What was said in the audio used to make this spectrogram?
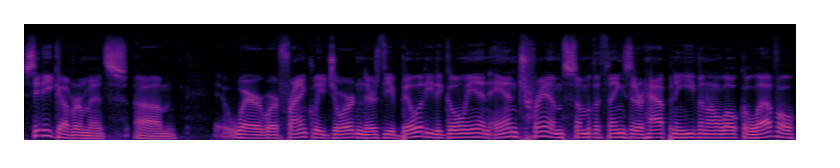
city governments. Um, where, where frankly, Jordan, there's the ability to go in and trim some of the things that are happening even on a local level.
